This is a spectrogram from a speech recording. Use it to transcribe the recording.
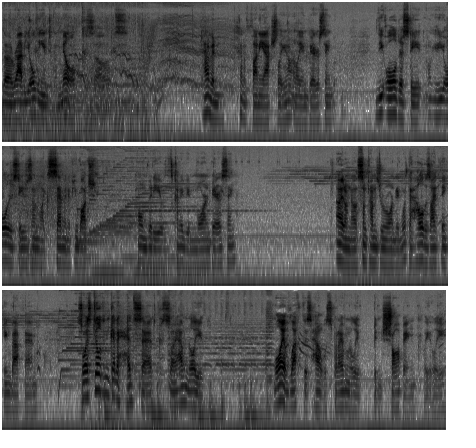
the ravioli into the milk, so it's kind of, kind of funny, actually, not really embarrassing, but the older state, the older stages on like 7, if you watch home videos, it's kind of even more embarrassing. I don't know, sometimes you're wondering, what the hell was I thinking back then? So I still didn't get a headset, because I haven't really... Well, I have left this house, but I haven't really been shopping lately.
